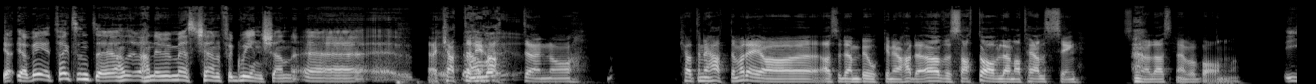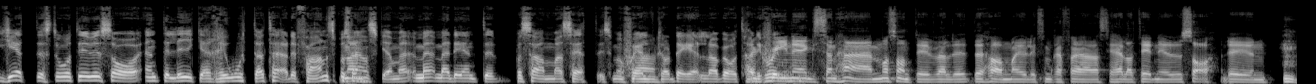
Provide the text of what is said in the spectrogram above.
Jag, jag, vet faktiskt inte. Han, han är väl mest känd för Grinchen. Uh, ja, Katten i var... hatten och... Katten i hatten var det jag, alltså den boken jag hade översatt av Lennart Hellsing. Som jag läste när jag var barn jättestort i USA, inte lika rotat här. Det fanns på Nej. svenska, men, men, det är inte på samma sätt som en självklar del av vår tradition. Green Eggs and Ham och sånt, är väldigt, det hör man ju liksom refereras till hela tiden i USA. Det är en, mm.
